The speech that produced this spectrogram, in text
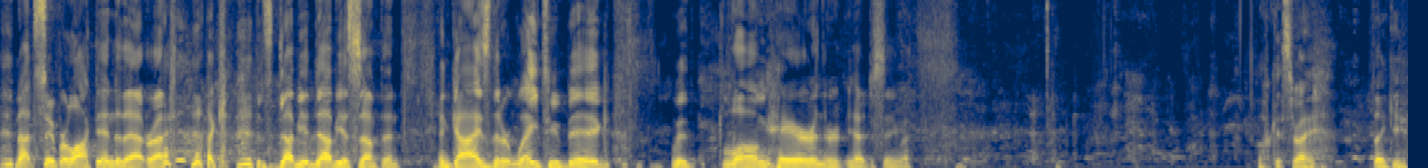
not super locked into that, right? it's WW something. And guys that are way too big with long hair and they're, yeah, just anyway. Focus, right? Thank you.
